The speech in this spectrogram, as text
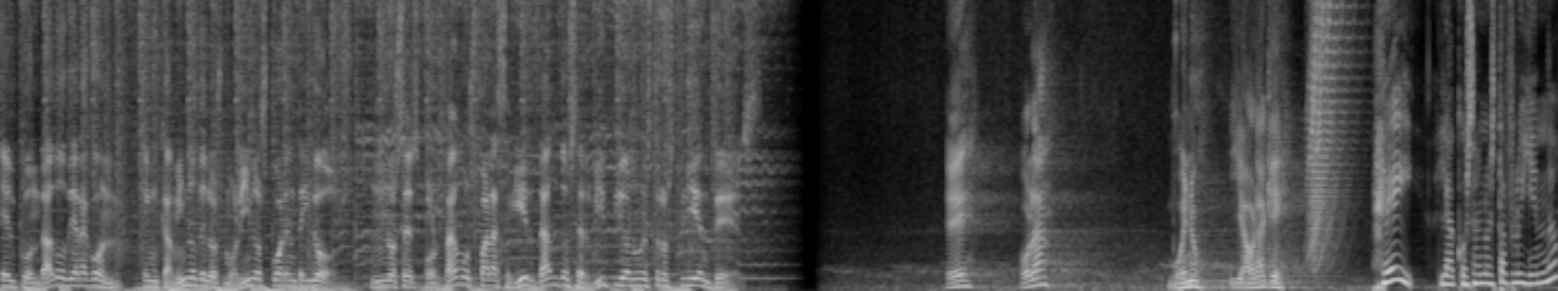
El Condado de Aragón, en Camino de los Molinos 42. Nos esforzamos para seguir dando servicio a nuestros clientes. ¿Eh? ¿Hola? Bueno, ¿y ahora qué? Hey, ¿la cosa no está fluyendo?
